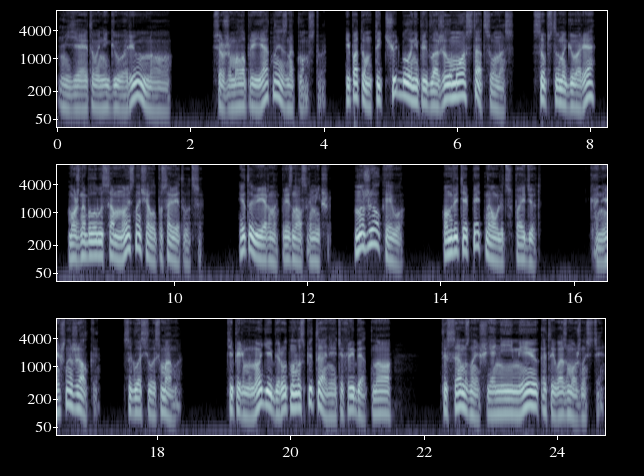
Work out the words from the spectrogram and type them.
«Я этого не говорю, но все же малоприятное знакомство. И потом, ты чуть было не предложил ему остаться у нас. Собственно говоря, можно было бы со мной сначала посоветоваться». «Это верно», — признался Миша. «Но жалко его. Он ведь опять на улицу пойдет». «Конечно, жалко», — согласилась мама. «Теперь многие берут на воспитание этих ребят, но ты сам знаешь, я не имею этой возможности».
